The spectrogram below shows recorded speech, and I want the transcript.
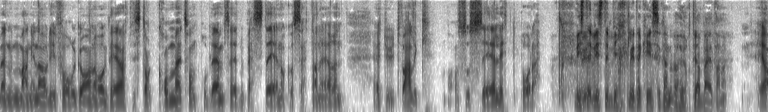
men mange av de foregående òg. Det er at hvis det kommer et sånt problem, så er det beste er nok å sette ned en, et utvalg og så se litt på det. Hvis det, hvis det virkelig er krise, kan det være hurtigarbeiderne. Ja,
